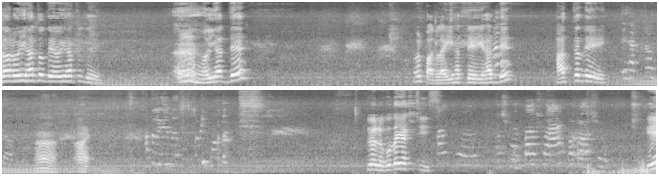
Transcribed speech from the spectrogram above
ধর ওই হাতও দে, ওই হাতও দে। ওই হাত দে। ওর পাগলা, এই হাত দে, এই হাত দে। হাতটা দে। হ্যাঁ আয়। কি হলো, কোথায় যাচ্ছিস? কি?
